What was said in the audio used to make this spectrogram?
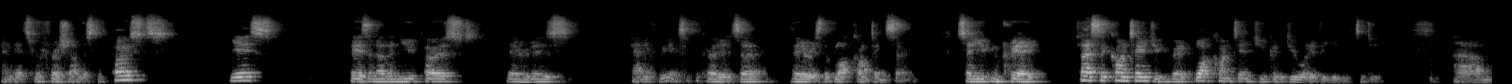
And let's refresh our list of posts. Yes, there's another new post. There it is. And if we exit the code editor, there is the block content saved. So you can create classic content, you can create block content, you can do whatever you need to do. Um,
